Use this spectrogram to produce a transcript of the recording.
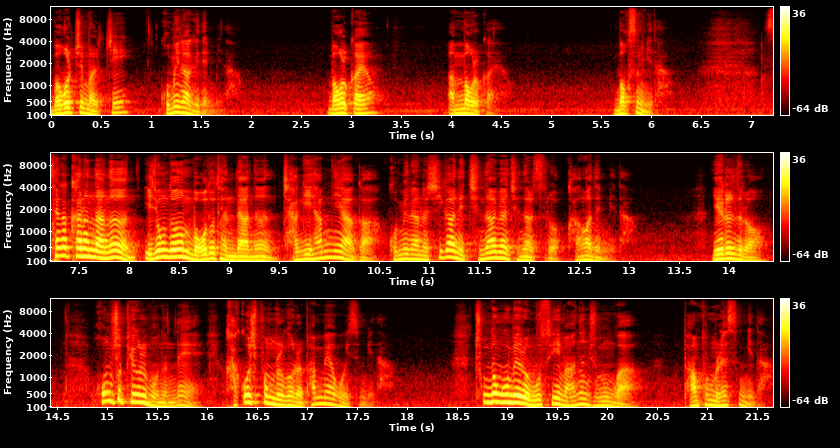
먹을지 말지 고민하게 됩니다. 먹을까요? 안 먹을까요? 먹습니다. 생각하는 나는 이 정도는 먹어도 된다는 자기 합리화가 고민하는 시간이 지나면 지날수록 강화됩니다. 예를 들어 홈쇼핑을 보는데 갖고 싶은 물건을 판매하고 있습니다. 충동구매로 무수히 많은 주문과 반품을 했습니다.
